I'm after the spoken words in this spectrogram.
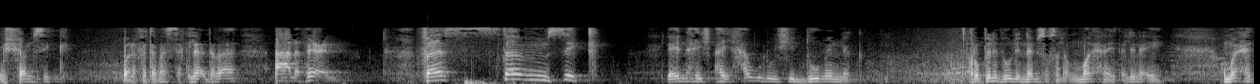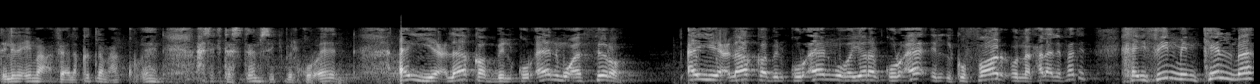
مش فامسك ولا فتمسك. لا ده بقى أعلى فعل. فاستمسك. لأن هيحاولوا يشدوه منك. ربنا بيقول للنبي صلى الله عليه وسلم أمال إحنا هيتقال لنا إيه؟ أمال إحنا هيتقال لنا إيه مع في علاقتنا مع القرآن؟ عايزك تستمسك بالقرآن. أي علاقة بالقرآن مؤثرة. أي علاقة بالقرآن مغيرة. القرآن الكفار قلنا الحلقة اللي فاتت خايفين من كلمة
